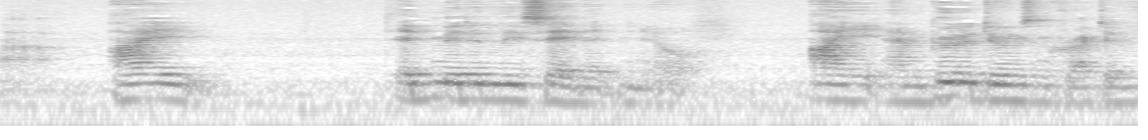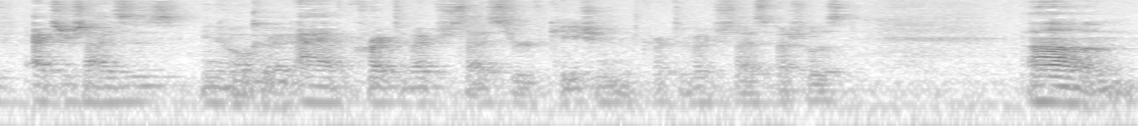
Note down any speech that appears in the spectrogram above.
uh, I admittedly say that you know I am good at doing some corrective exercises. You know, Okay. I have a corrective exercise certification, corrective exercise specialist. Um,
